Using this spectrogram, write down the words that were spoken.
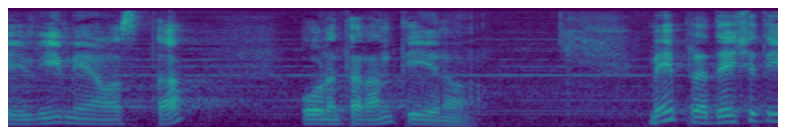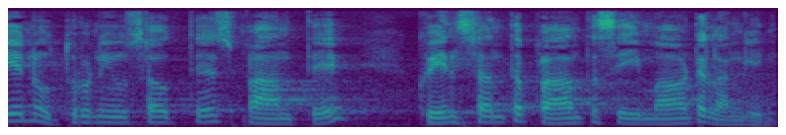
හෙවීමේ අවස්ථා ඕන තරම් තියෙනවා. මේ ප්‍රදේශ තියෙන උතුරු නිව් සවුත් වේල්ස් ප්‍රාන්තයේ ක්වීන්ස්ලන්ත ප්‍රාන්ත සීමාවට ළඟින්.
